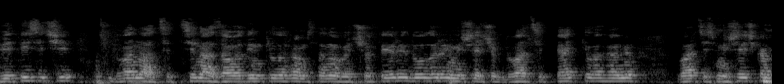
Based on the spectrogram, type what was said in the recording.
2012. Ціна за 1 кг становить 4 долари, мішечок 25 кг, вартість мішечка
